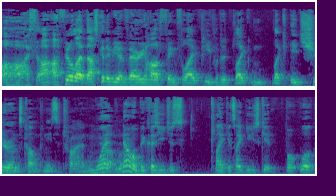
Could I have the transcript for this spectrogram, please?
Oh, I, th- I feel like that's going to be a very hard thing for like people to like m- like insurance companies to try and What? cover. No, because you just like it's like you just get bo- well,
